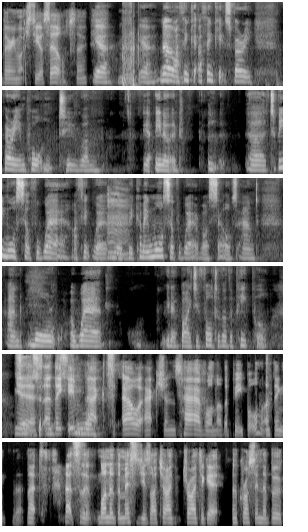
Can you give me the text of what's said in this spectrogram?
very much to yourself. So yeah, mm. yeah. No, I mm-hmm. think I think it's very very important to um, you know uh, to be more self-aware. I think we're, mm. we're becoming more self-aware of ourselves and and more aware, you know, by default of other people. Yes, so, so, and the impact more... our actions have on other people. I think that that's that's the, one of the messages I try try to get across in the book.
